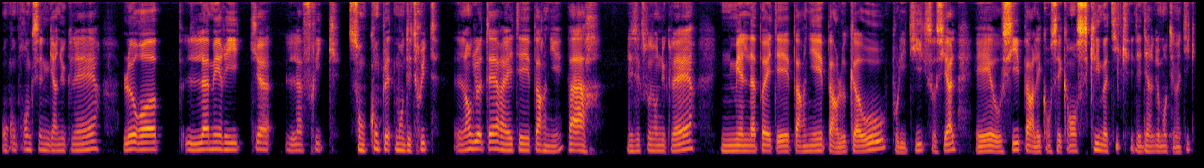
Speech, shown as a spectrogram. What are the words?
On comprend que c'est une guerre nucléaire. L'Europe, l'Amérique, l'Afrique sont complètement détruites. L'Angleterre a été épargnée par les explosions nucléaires, mais elle n'a pas été épargnée par le chaos politique, social, et aussi par les conséquences climatiques et des dérèglements climatiques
